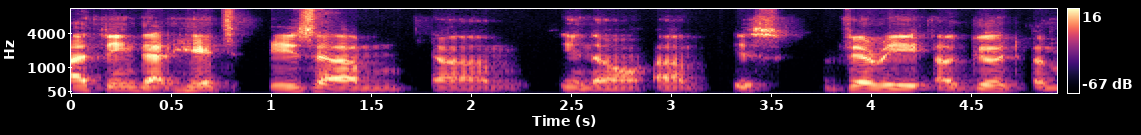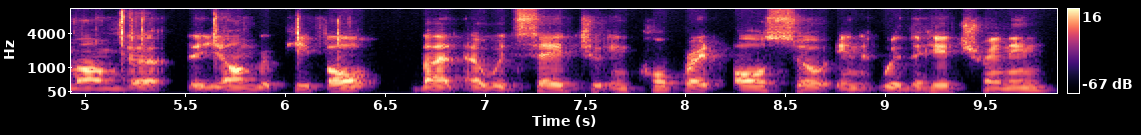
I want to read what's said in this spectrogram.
I think that HIT is, um, um, you know, um, is very uh, good among the, the younger people. But I would say to incorporate also in with the HIT training,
